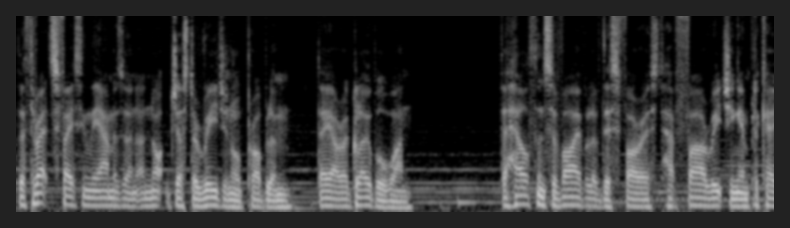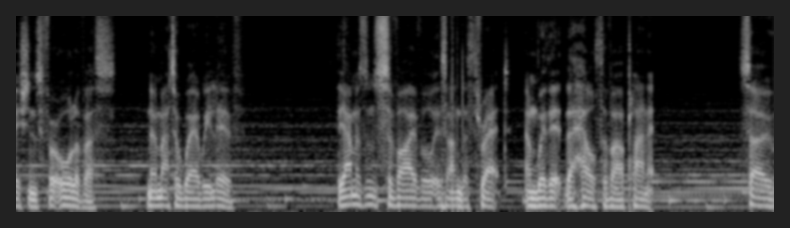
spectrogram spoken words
the threats facing the Amazon are not just a regional problem, they are a global one. The health and survival of this forest have far-reaching implications for all of us, no matter where we live. The Amazon's survival is under threat, and with it the health of our planet. So,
